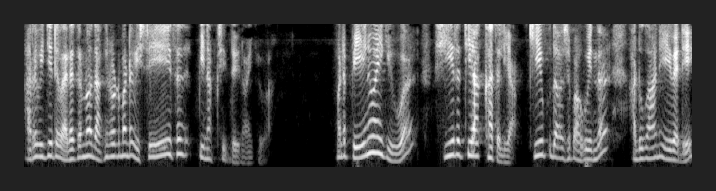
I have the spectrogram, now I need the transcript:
අර විදිහට වැඩ කරනවා දකින්නට මට විශේෂ පිනක් සිද්ධ වෙනවා කිව්වා. මට පේනවයි කිව්වා 130ක් 40ක් කියපු දවසේ පහුවෙන්ද අඩු ගානේ මේ වැඩේ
